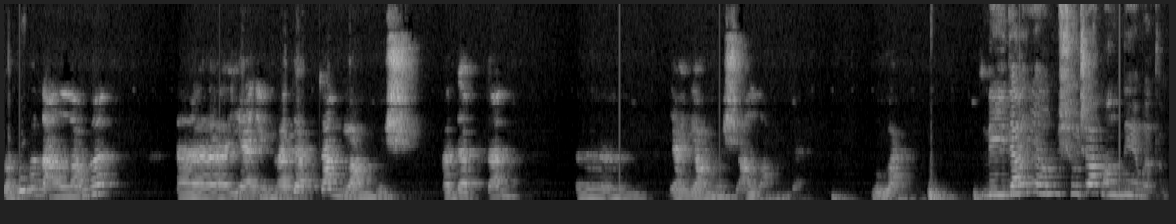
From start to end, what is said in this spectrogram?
ve bunun anlamı e, yani gadaptan yanmış, gadaptan e, yani yanlış anlamında kullanılıyor. Neyden yanmış hocam anlayamadım.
